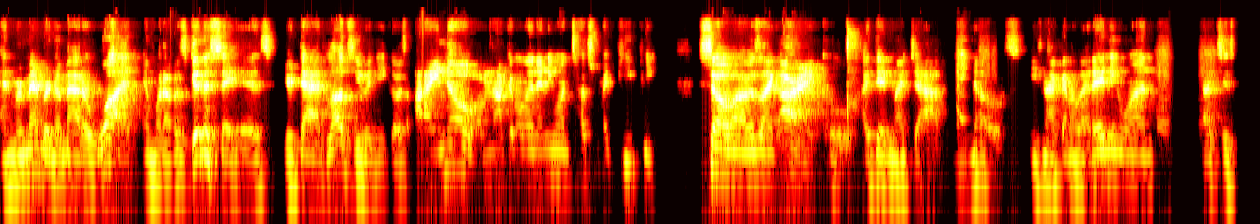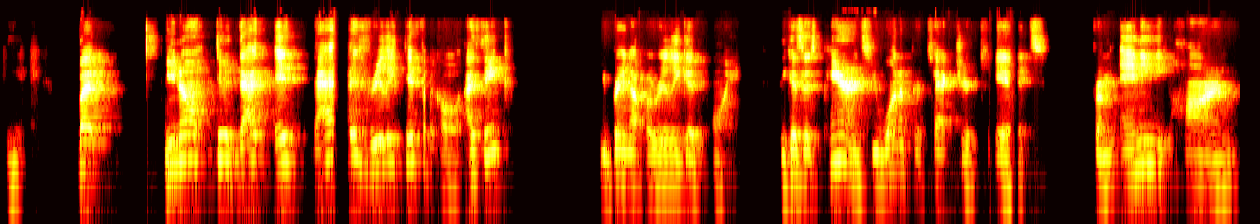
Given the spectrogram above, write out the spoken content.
and remember, no matter what, and what I was going to say is, your dad loves you. And he goes, I know, I'm not going to let anyone touch my pee pee. So I was like, All right, cool. I did my job. He knows he's not going to let anyone touch his pee. But, you know, dude, that it that is really difficult. I think you bring up a really good point because as parents, you want to protect your kids from any harm,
